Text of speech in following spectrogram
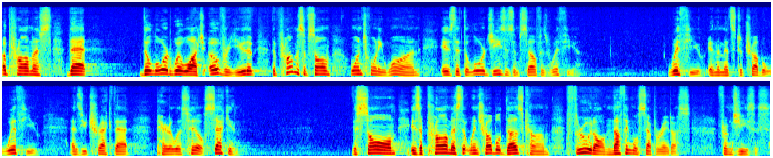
a promise that the Lord will watch over you. The, the promise of Psalm 121 is that the Lord Jesus himself is with you, with you in the midst of trouble, with you as you trek that perilous hill. Second, the psalm is a promise that when trouble does come, through it all, nothing will separate us from Jesus,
